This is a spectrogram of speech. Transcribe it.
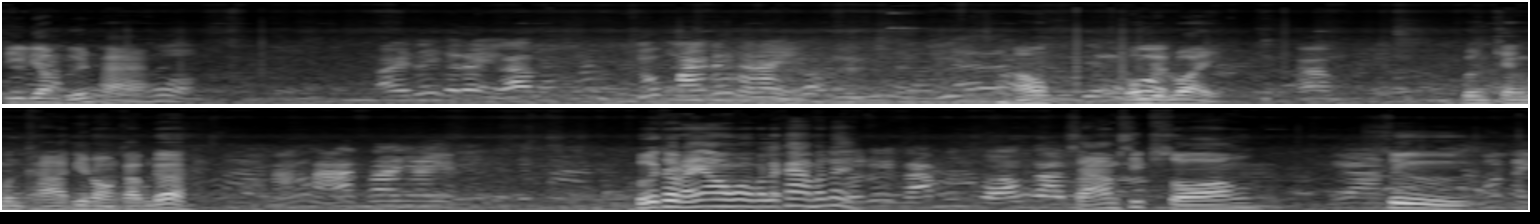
สี่เหลี่ยมผืนผ่าไปได้ก็ได้ครับยกไปได้ก็ได้เอาผมเรียบร้อยครับเบิ่งแข้งเบิ่งขาพี่น้องครับเด้อหนังหนาทรายไงเปิดเท่าไหร่เอามาราคามาเลยเปิดด้วยสามหมื่นสองครับสามสิบสองซื้อรถได้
